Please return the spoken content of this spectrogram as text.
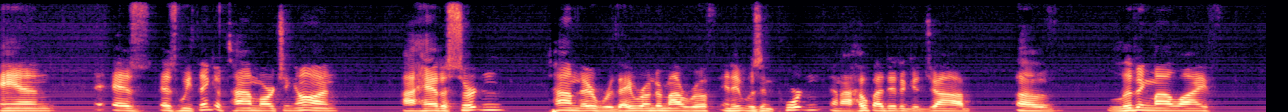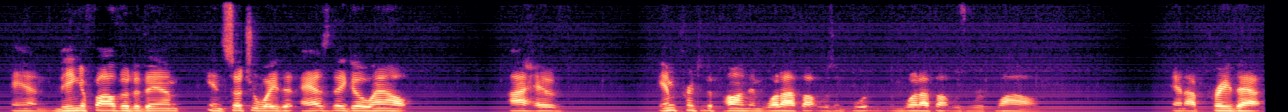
And as as we think of time marching on, I had a certain time there where they were under my roof, and it was important, and I hope I did a good job of living my life and being a father to them in such a way that as they go out, I have imprinted upon them what I thought was important and what I thought was worthwhile. And I pray that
